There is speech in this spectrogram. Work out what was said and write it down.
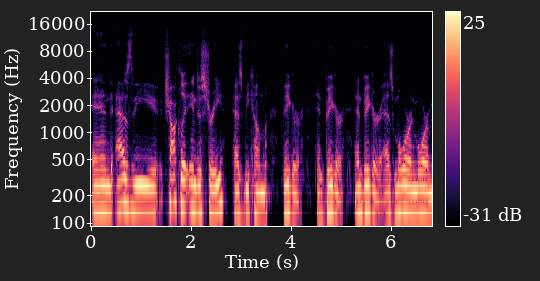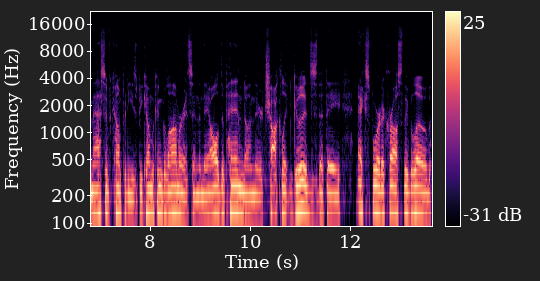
And as the chocolate industry has become bigger and bigger and bigger, as more and more massive companies become conglomerates and, and they all depend on their chocolate goods that they export across the globe,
